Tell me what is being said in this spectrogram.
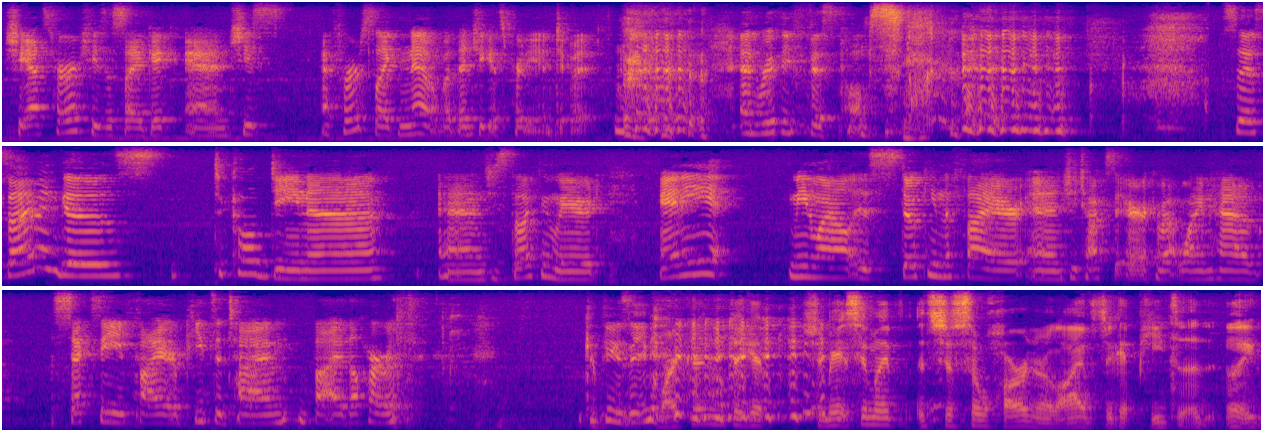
she asks her if she's a psychic, and she's at first like, no, but then she gets pretty into it. and Ruthie fist pumps. so Simon goes to call Dina, and she's still acting weird. Annie, meanwhile, is stoking the fire, and she talks to Eric about wanting to have sexy fire pizza time by the hearth. Confusing. Why couldn't they get, she made it seem like it's just so hard in our lives to get pizza. Like,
